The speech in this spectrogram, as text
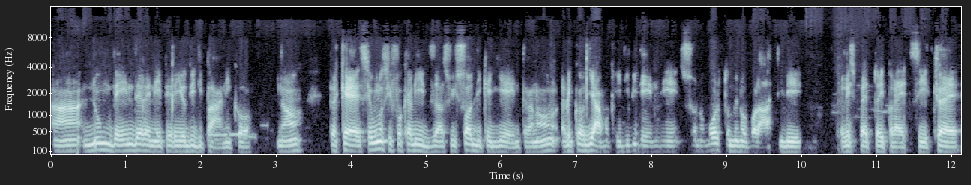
a non vendere nei periodi di panico, no? Perché se uno si focalizza sui soldi che gli entrano, ricordiamo che i dividendi sono molto meno volatili rispetto ai prezzi, cioè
